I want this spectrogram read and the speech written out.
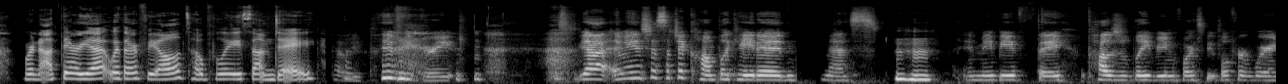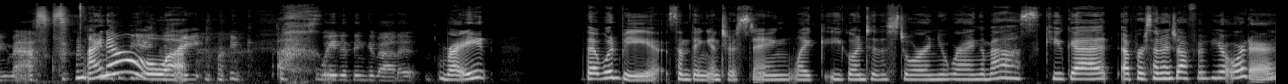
we're not there yet with our fields. Hopefully someday. That would be, be great. yeah, I mean it's just such a complicated mess. Mm-hmm. And maybe if they positively reinforce people for wearing masks, I know. would be a great like way to think about it. Right? That would be something interesting. Like you go into the store and you're wearing a mask, you get a percentage off of your order.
